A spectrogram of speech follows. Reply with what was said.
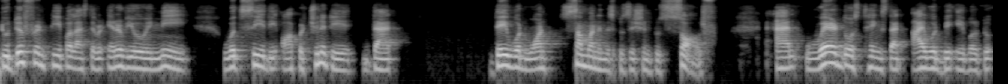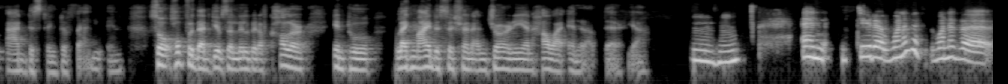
do different people as they were interviewing me would see the opportunity that they would want someone in this position to solve? And where those things that I would be able to add distinctive value in. So hopefully that gives a little bit of color into like my decision and journey and how I ended up there. Yeah. Mm-hmm. And Dutta, one of the one of the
